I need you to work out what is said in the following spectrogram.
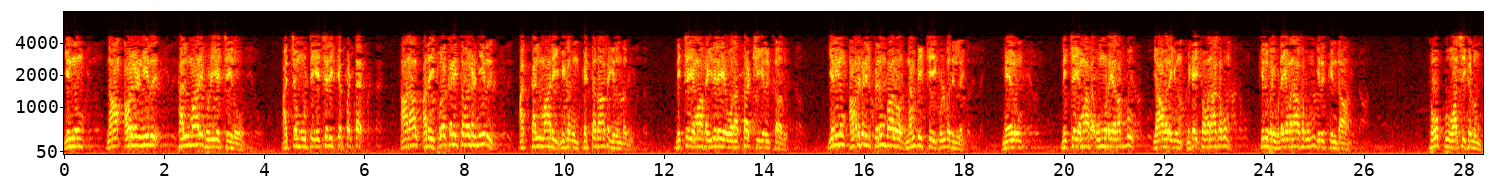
இன்னும் நாம் அவர்கள் மீது கல்மாறி பொழியச் செய்தோம். அச்சமூட்டி எச்சரிக்கப்பட்ட ஆனால் அதை புறக்கணித்தவர்கள் மீது அக்கல்மாறி மிகவும் கெட்டதாக இருந்தது. நிச்சயமாக இதிலே ஓர் அத்தாட்சி இருக்கிறது. எனினும் அவர்களில் பெரும்பாலோர் நம்பிக்கை கொள்வதில்லை. மேலும் நிச்சயமாக உம்முடைய ரப்பு யாவரையும் மிகைப்பவனாகவும் கிருபை உடையவனாகவும் இருக்கின்றான். தோப்பு வாசிகளும்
